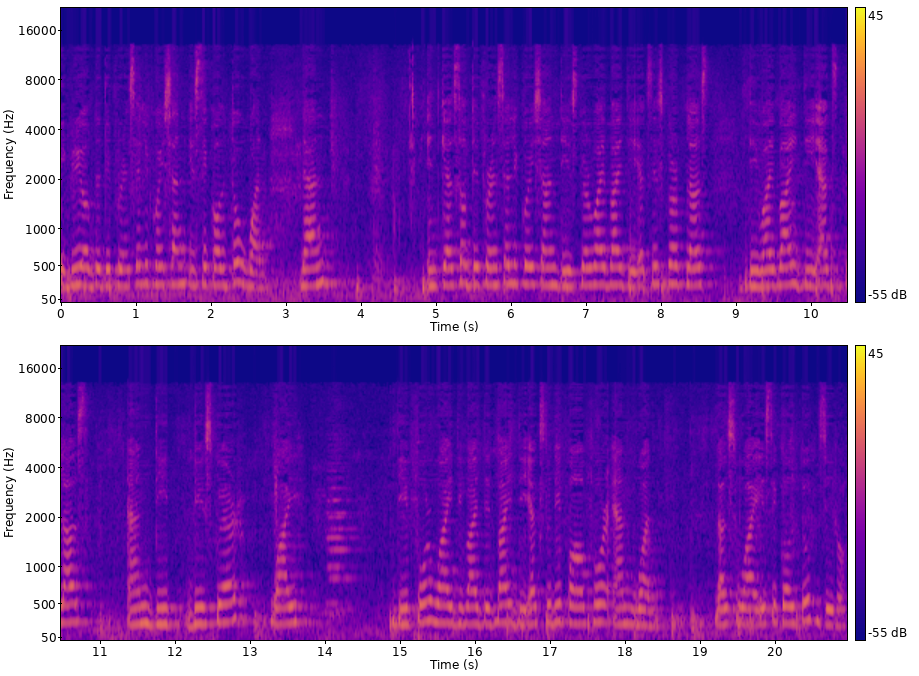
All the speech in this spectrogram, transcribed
degree of the differential equation is equal to 1 then in case of differential equation d square y by dx square plus dy by dx plus and d, d square y d4y divided by dx to the power 4 and 1 plus y is equal to 0.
